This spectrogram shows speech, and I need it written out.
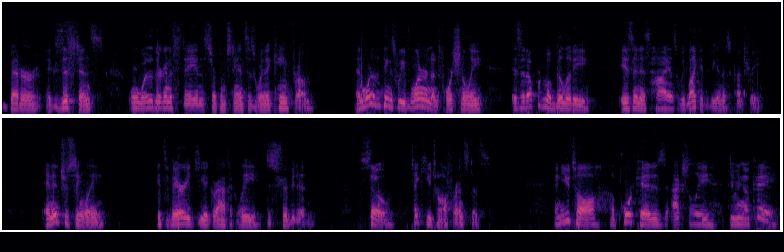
better existence, or whether they're going to stay in the circumstances where they came from. And one of the things we've learned, unfortunately, is that upward mobility isn't as high as we'd like it to be in this country. And interestingly, it's very geographically distributed. So, take Utah for instance. In Utah, a poor kid is actually doing okay,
